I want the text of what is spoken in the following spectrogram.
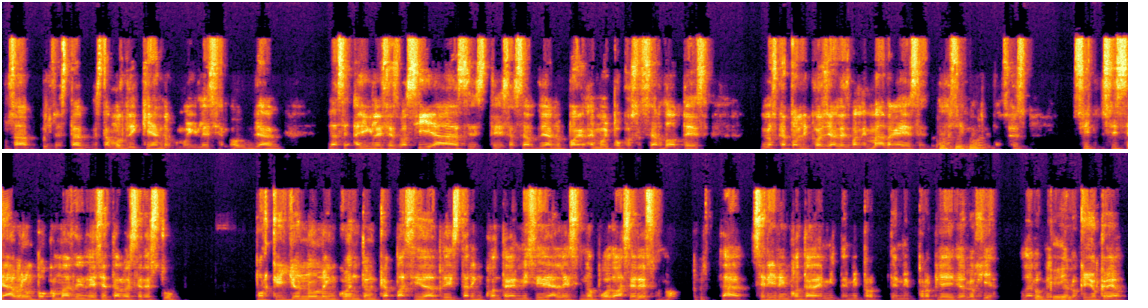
o sea, pues está, estamos liqueando como iglesia, ¿no? Ya hay iglesias vacías, este, hay muy pocos sacerdotes, los católicos ya les vale madres, entonces si, si se abre un poco más la iglesia tal vez eres tú, porque yo no me encuentro en capacidad de estar en contra de mis ideales y no puedo hacer eso, ¿no? O sea, sería ir en contra de mi, de mi, de mi propia ideología, de lo, de lo, que yo creo.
